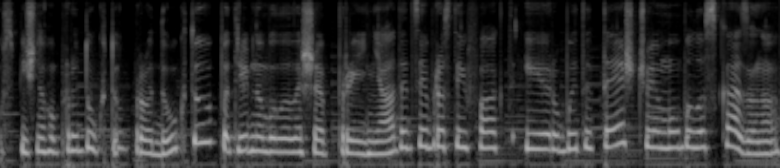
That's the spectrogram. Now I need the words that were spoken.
успішного продукту. Продукту потрібно було лише прийняти цей простий факт і робити те, що йому було сказано.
